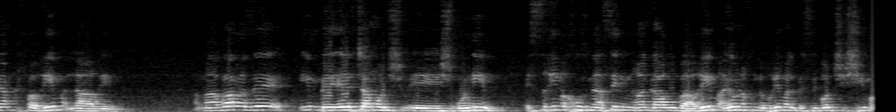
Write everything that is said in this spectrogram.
מהכפרים לערים. המעבר הזה, אם ב-1980 20% מהסינים רק גרו בערים, היום אנחנו מדברים על בסביבות 60%.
